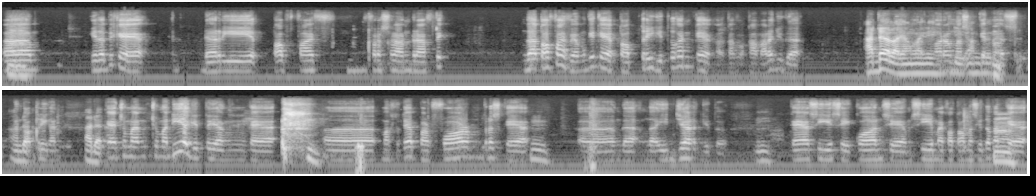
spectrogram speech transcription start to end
Hmm. Em, ya tapi kayak dari top 5 first round draft pick nggak top 5 ya mungkin kayak top 3 gitu kan kayak Kam- Kamara juga Ada lah yang main orang masukin diambil. as Ada, top 3 kan ada. kayak cuman cuma dia gitu yang kayak eh, maksudnya perform terus kayak Hmm. eh, nggak nggak injured gitu Hmm. kayak si Saquon, si MC, Michael Thomas itu kan Hmm. kayak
